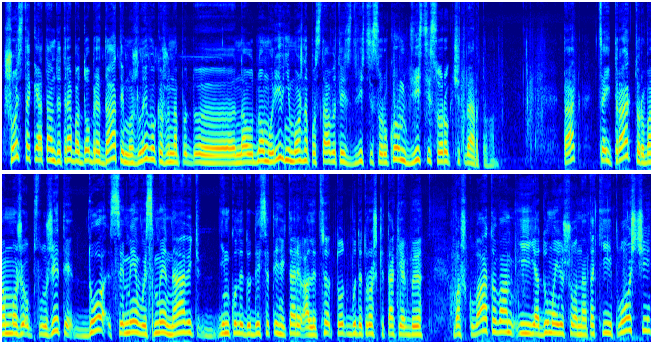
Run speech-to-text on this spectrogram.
Щось таке там, де треба добре дати, можливо, кажу, на, е, на одному рівні можна поставити з 240 244 так? Цей трактор вам може обслужити до 7-8, навіть інколи до 10 гектарів, але це тут буде трошки так, якби важкувато вам. І я думаю, що на такій площі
